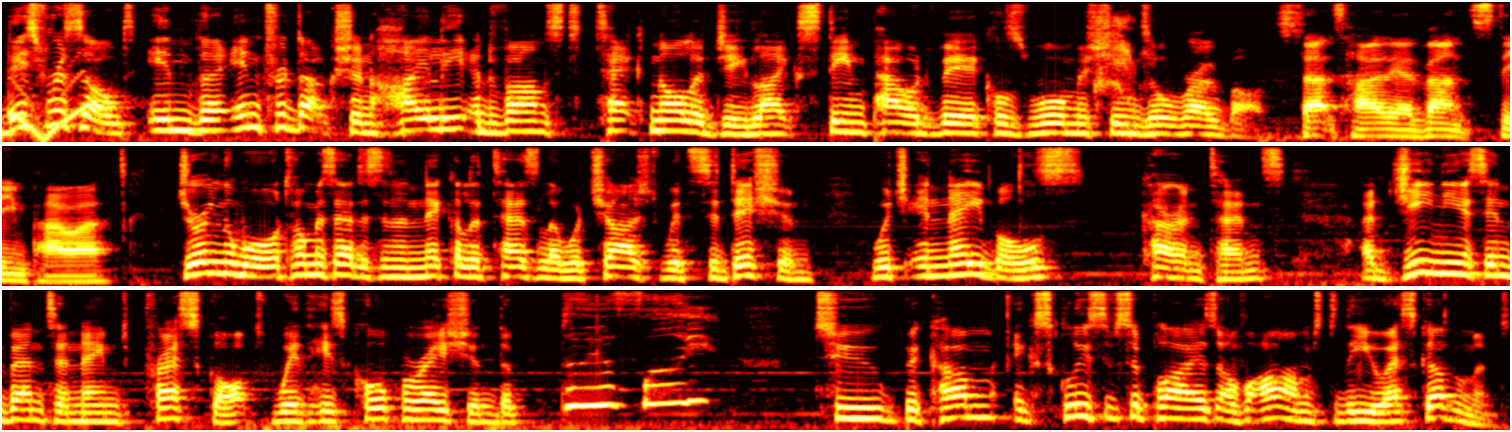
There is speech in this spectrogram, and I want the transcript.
This result in the introduction highly advanced technology like steam-powered vehicles, war machines, or robots. That's highly advanced steam power. During the war, Thomas Edison and Nikola Tesla were charged with sedition, which enables, current tense, a genius inventor named Prescott with his corporation, the PSI, to become exclusive suppliers of arms to the US government.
